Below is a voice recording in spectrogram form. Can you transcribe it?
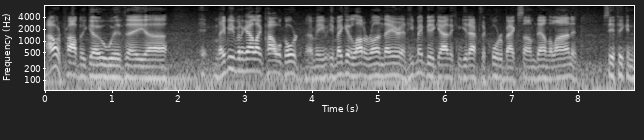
I would probably go with a. Uh, Maybe even a guy like Powell Gordon. I mean, he may get a lot of run there, and he may be a guy that can get after the quarterback some down the line and see if he can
